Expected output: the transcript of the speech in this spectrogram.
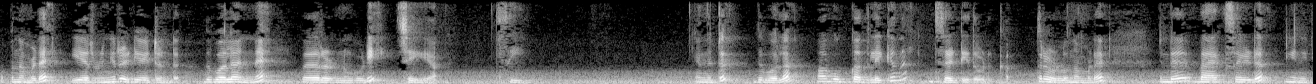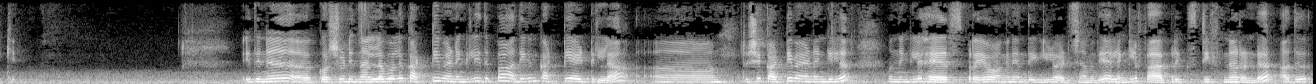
അപ്പം നമ്മുടെ ഇയർ റിങ് റെഡി ആയിട്ടുണ്ട്. ഇതുപോലെ തന്നെ വേറൊരെണ്ണം കൂടി ചെയ്യുക സി എന്നിട്ട് ഇതുപോലെ ആ ഹുക്ക് അതിലേക്ക് ഒന്ന് ഇൻസേർട്ട് ചെയ്ത് കൊടുക്കുക. അത്രേ ഉള്ളൂ നമ്മുടെ ഇതിന്റെ ബാക്ക് സൈഡ് ഇങ്ങനെ ഇരിക്കും. ഇതിന് കുറച്ചുകൂടി നല്ലപോലെ കട്ടി വേണമെങ്കിൽ ഇതിപ്പോൾ അധികം കട്ടിയായിട്ടില്ല. പക്ഷെ കട്ടി വേണമെങ്കിൽ ഒന്നെങ്കിൽ ഹെയർ സ്പ്രേയോ അങ്ങനെ എന്തെങ്കിലും അടിച്ചാൽ മതി. അല്ലെങ്കിൽ ഫാബ്രിക് സ്റ്റിഫ്നർ ഉണ്ട് അത്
